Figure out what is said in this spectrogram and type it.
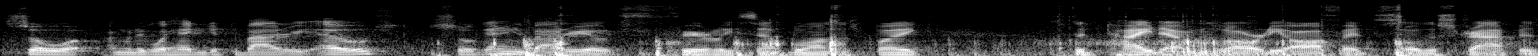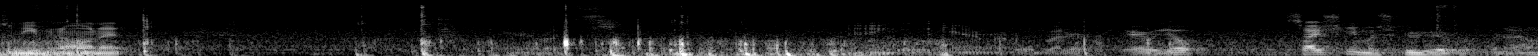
So I'm going to go ahead and get the battery out. So getting the battery out is fairly simple on this bike. The tie down is already off it, so the strap isn't even on it. Let's angle the camera a little better. There we go. So I should need my screwdriver for now.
